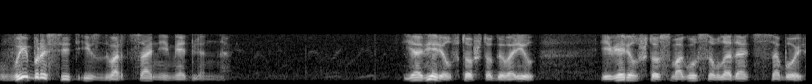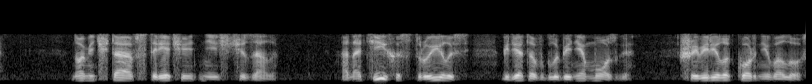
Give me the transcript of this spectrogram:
выбросить из дворца немедленно. Я верил в то, что говорил, и верил, что смогу совладать с собой. Но мечта о встрече не исчезала. Она тихо струилась где-то в глубине мозга, шевелила корни волос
